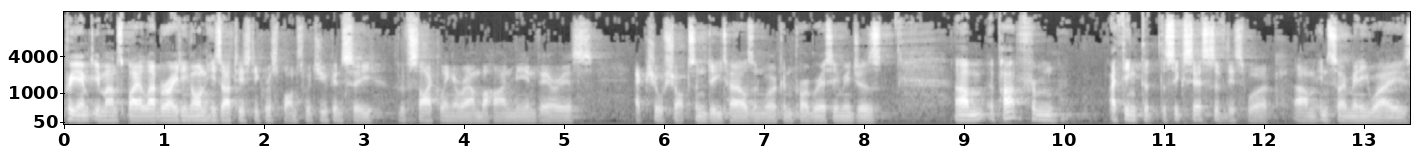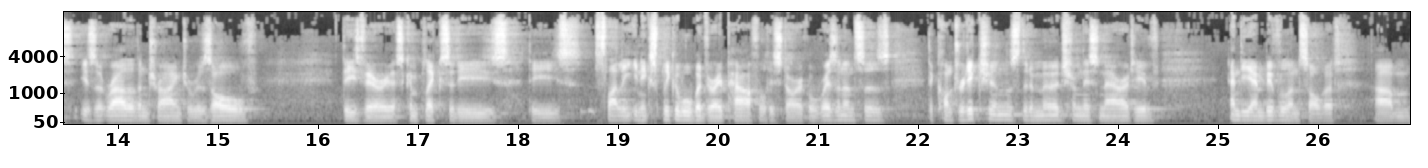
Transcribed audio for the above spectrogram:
preempt Imants by elaborating on his artistic response, which you can see sort of cycling around behind me in various actual shots and details and work in progress images. Um, apart from, I think that the success of this work um, in so many ways is that rather than trying to resolve these various complexities, these slightly inexplicable but very powerful historical resonances, the contradictions that emerge from this narrative, and the ambivalence of it, um,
